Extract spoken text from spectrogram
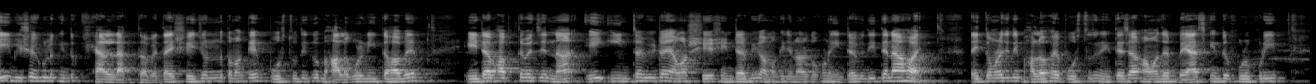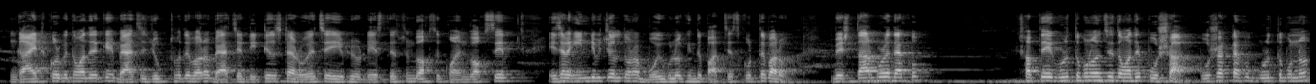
এই বিষয়গুলো কিন্তু খেয়াল রাখতে হবে, তাই সেই জন্য তোমাকে প্রস্তুতি খুব ভালো করে নিতে হবে। এটা ভাবতে হবে যে না, এই ইন্টারভিউটাই আমার শেষ ইন্টারভিউ আমাকে যেন আর কখনো ইন্টারভিউ দিতে না হয়। তাই তোমরা যদি ভালোভাবে প্রস্তুতি নিতে চাও, আমাদের ব্যাচ কিন্তু পুরোপুরি গাইড করবে তোমাদেরকে। ব্যাচে যুক্ত হতে পারো ব্যাচের ডিটেলসটা রয়েছে এই ভিডিও ডেসক্রিপশন বক্সে কয়েন বক্সে এছাড়া ইন্ডিভিজুয়াল তোমরা বইগুলো কিন্তু পারচেস করতে পারো। বেশ, তারপরে দেখো সব থেকে গুরুত্বপূর্ণ হচ্ছে তোমাদের পোশাক। পোশাকটা খুব গুরুত্বপূর্ণ।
